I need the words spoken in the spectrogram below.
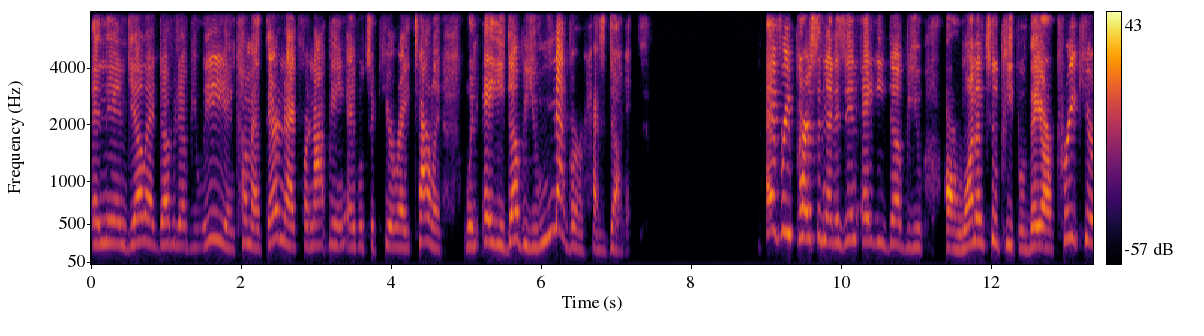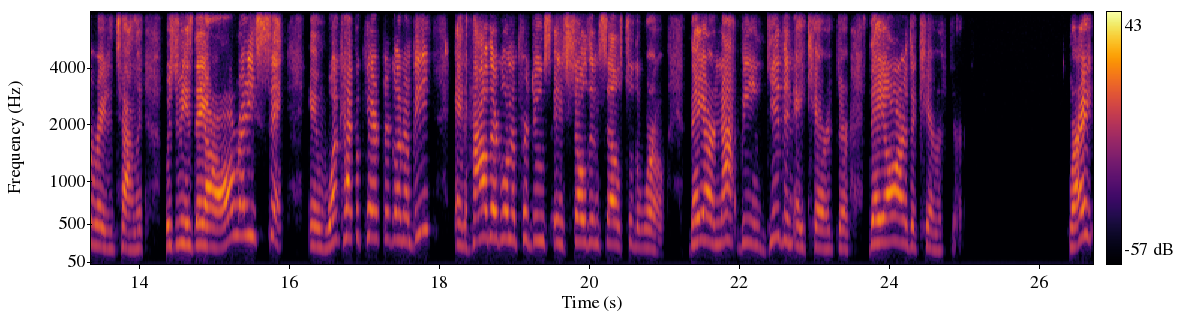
and then yell at WWE and come at their neck for not being able to curate talent when AEW never has done it. Every person that is in AEW are one of two people. They are pre-curated talent, which means they are already set in what type of character they're going to be and how they're going to produce and show themselves to the world. They are not being given a character. They are the character. Right?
